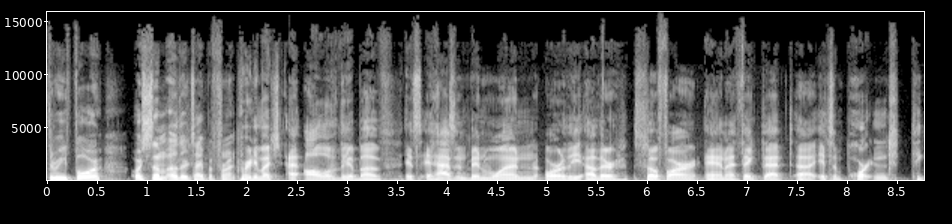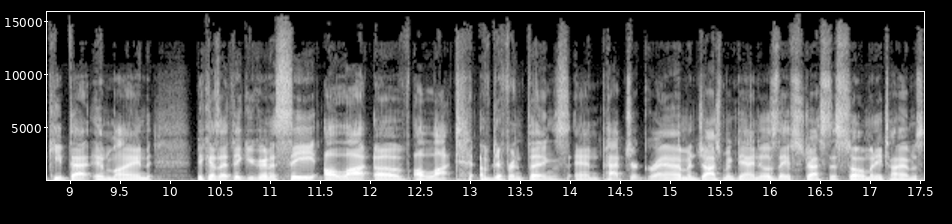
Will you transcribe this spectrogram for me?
3 4, or some other type of front? Pretty much all of the above. It's it hasn't been one or the other so far, and I think that uh, it's important to keep that in mind because I think you're going to see a lot of a lot of different things. And Patrick Graham and Josh McDaniels, they've stressed this so many times.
